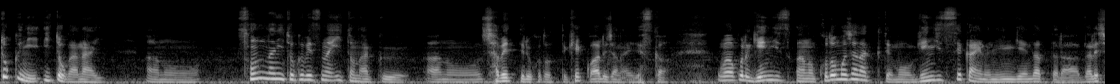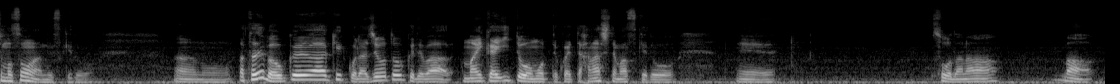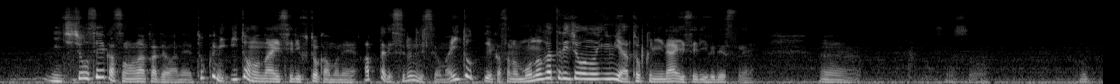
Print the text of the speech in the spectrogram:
特に意図がないあのそんなに特別な意図なくあの喋ってることって結構あるじゃないですか。まあこれ現実あの子供じゃなくても現実世界の人間だったら誰しもそうなんですけどあの例えば僕は結構ラジオトークでは毎回意図を持ってこうやって話してますけど、えー、そうだなまあ日常生活の中ではね特に意図のないセリフとかもねあったりするんですよ。まあ、意図っていうかその物語上の意味は特にないセリフですね。うん、そうそう。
